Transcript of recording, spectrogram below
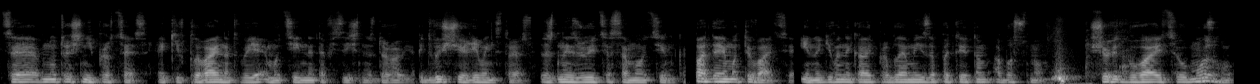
це внутрішній процес, який впливає на твоє емоційне та фізичне здоров'я, підвищує рівень стресу, знижується самооцінка, падає мотивація, іноді виникають проблеми із апетитом або сном. Що відбувається у мозку?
